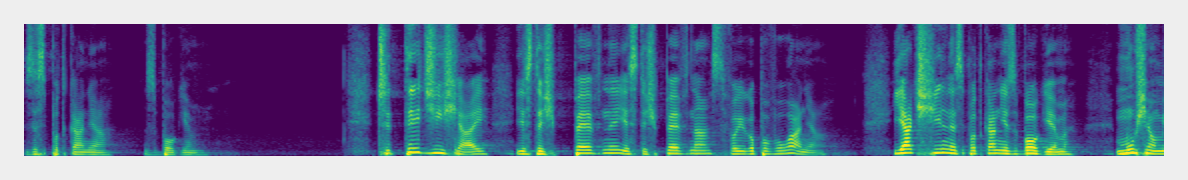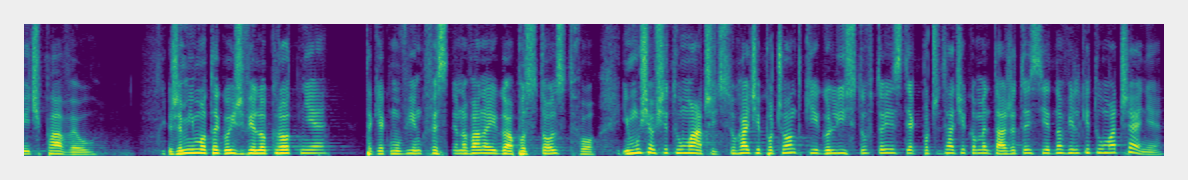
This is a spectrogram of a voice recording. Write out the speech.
ze spotkania z Bogiem. Czy ty dzisiaj jesteś pewny, jesteś pewna swojego powołania? Jak silne spotkanie z Bogiem musiał mieć Paweł, że mimo tego, iż wielokrotnie, tak jak mówiłem, kwestionowano jego apostolstwo i musiał się tłumaczyć. Słuchajcie, początki jego listów to jest, jak poczytacie komentarze, to jest jedno wielkie tłumaczenie.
